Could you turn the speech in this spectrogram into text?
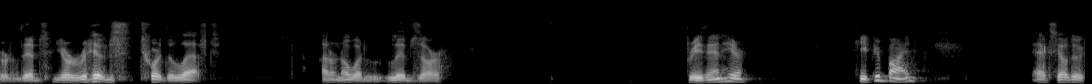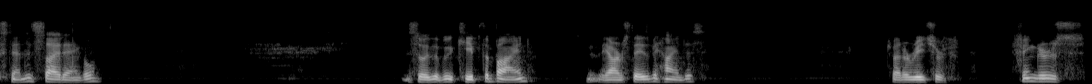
or libs, your ribs toward the left. I don't know what libs are. Breathe in here. Keep your bind. Exhale to extended side angle. So that we keep the bind. The arm stays behind us. Try to reach your fingers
